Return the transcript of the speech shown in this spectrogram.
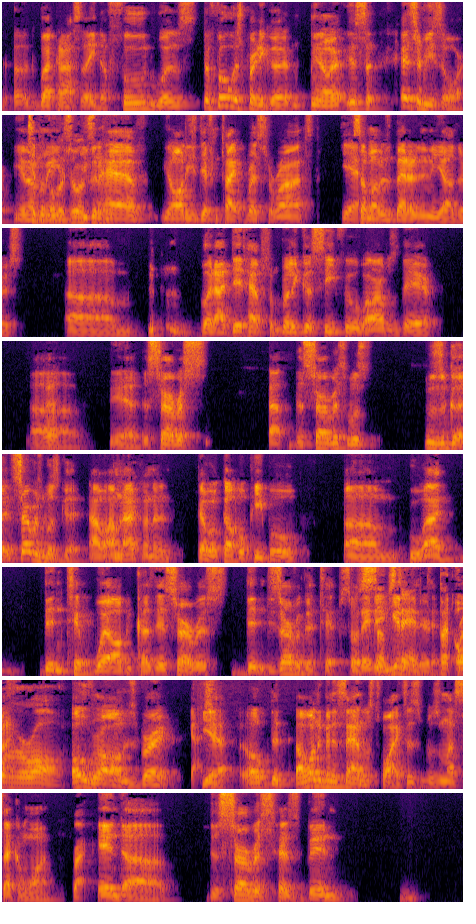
uh, what can I say? The food was the food was pretty good. You know, it's a it's a resort. You know, what I mean, you can have you know all these different type restaurants. Yeah. Some of it's better than the others. Um, but I did have some really good seafood while I was there. Uh, yeah, the service, uh, the service was was good. Service was good. I, I'm not gonna. There were a couple people um, who I didn't tip well because their service didn't deserve a good tip, so they didn't get a good tip. but Right. overall, overall is very Gotcha. yeah. Oh, the, I've only been to Sandals twice. This was my second one, Right. And uh, the service has been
